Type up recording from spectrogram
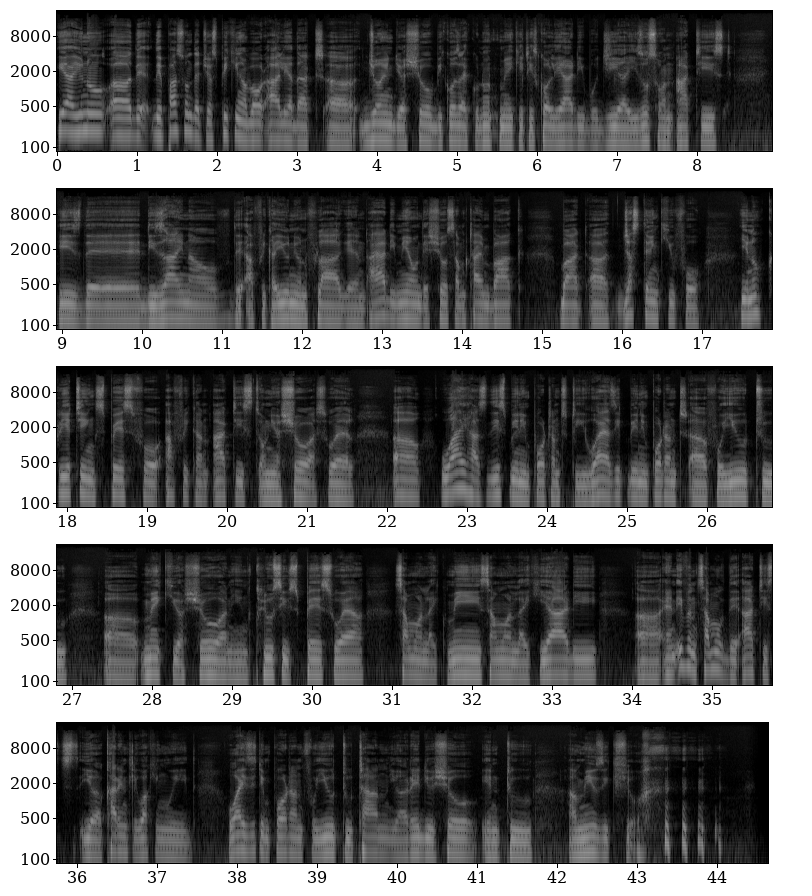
yeah, you know, uh, the the person that you're speaking about earlier that uh, joined your show because I could not make it is called Yadi Bojia. He's also an artist. He's the designer of the Africa Union flag, and I had him here on the show some time back. But uh, just thank you for, you know, creating space for African artists on your show as well. Uh, why has this been important to you? Why has it been important uh, for you to uh, make your show an inclusive space where someone like me, someone like Yadi, uh, and even some of the artists you're currently working with, why is it important for you to turn your radio show into a music show?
